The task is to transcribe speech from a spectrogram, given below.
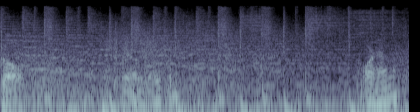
Go. Rail open. Warhammer.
